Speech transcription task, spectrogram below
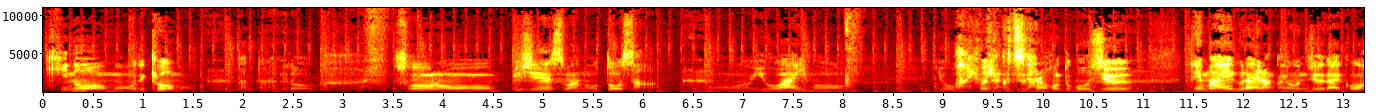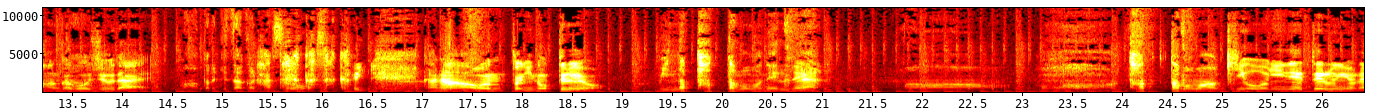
昨日もで今日もだったんだけどそのビジネスマンのお父さんもう弱いも弱いもいくつだろう。本当50、手前ぐらいなんか40代後半か50代。まあ、働き盛りですよ。働か盛り。かな本当に乗ってるよ。みんな立ったまま寝るね。あ。もう立ったまま器用に寝てるんよね。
